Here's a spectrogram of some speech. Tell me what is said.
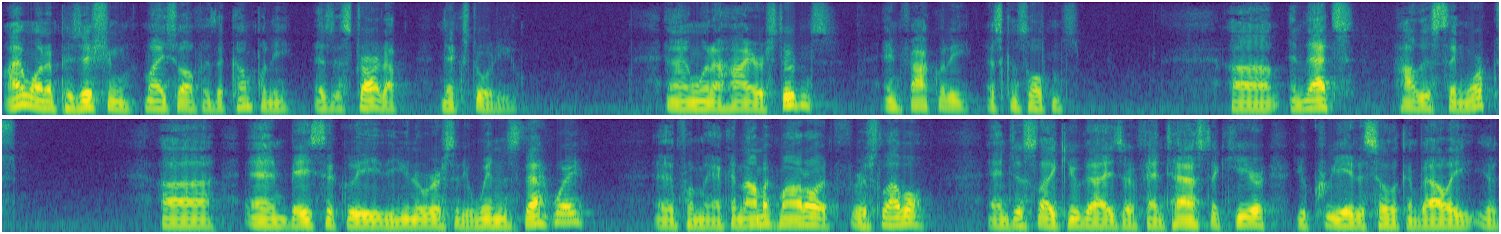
I want to position myself as a company, as a startup, next door to you. And I want to hire students and faculty as consultants. Uh, and that's how this thing works. Uh, and basically, the university wins that way and from an economic model at first level. And just like you guys are fantastic here, you create a Silicon Valley, you know,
